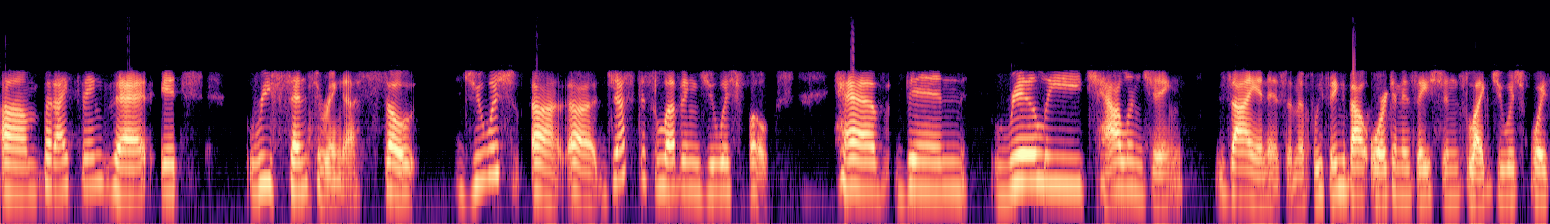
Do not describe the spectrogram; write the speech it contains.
Um, but I think that it's recentering us. So Jewish, uh, uh, justice-loving Jewish folks have been really challenging Zionism. If we think about organizations like Jewish Voice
